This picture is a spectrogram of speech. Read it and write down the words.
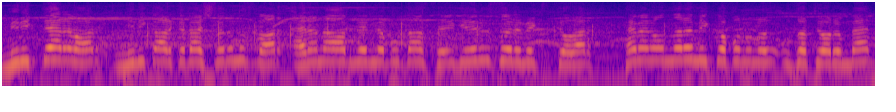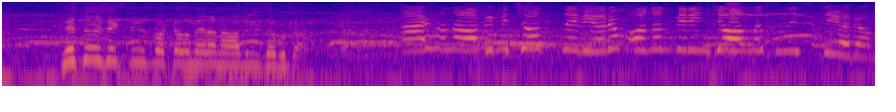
minikler var, minik arkadaşlarımız var. Erhan abilerine buradan sevgilerini söylemek istiyorlar. Hemen onlara mikrofonunu uzatıyorum ben. Ne söyleyeceksiniz bakalım Erhan abinize buradan? Erhan abimi çok seviyorum. Onun birinci olmasını istiyorum.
